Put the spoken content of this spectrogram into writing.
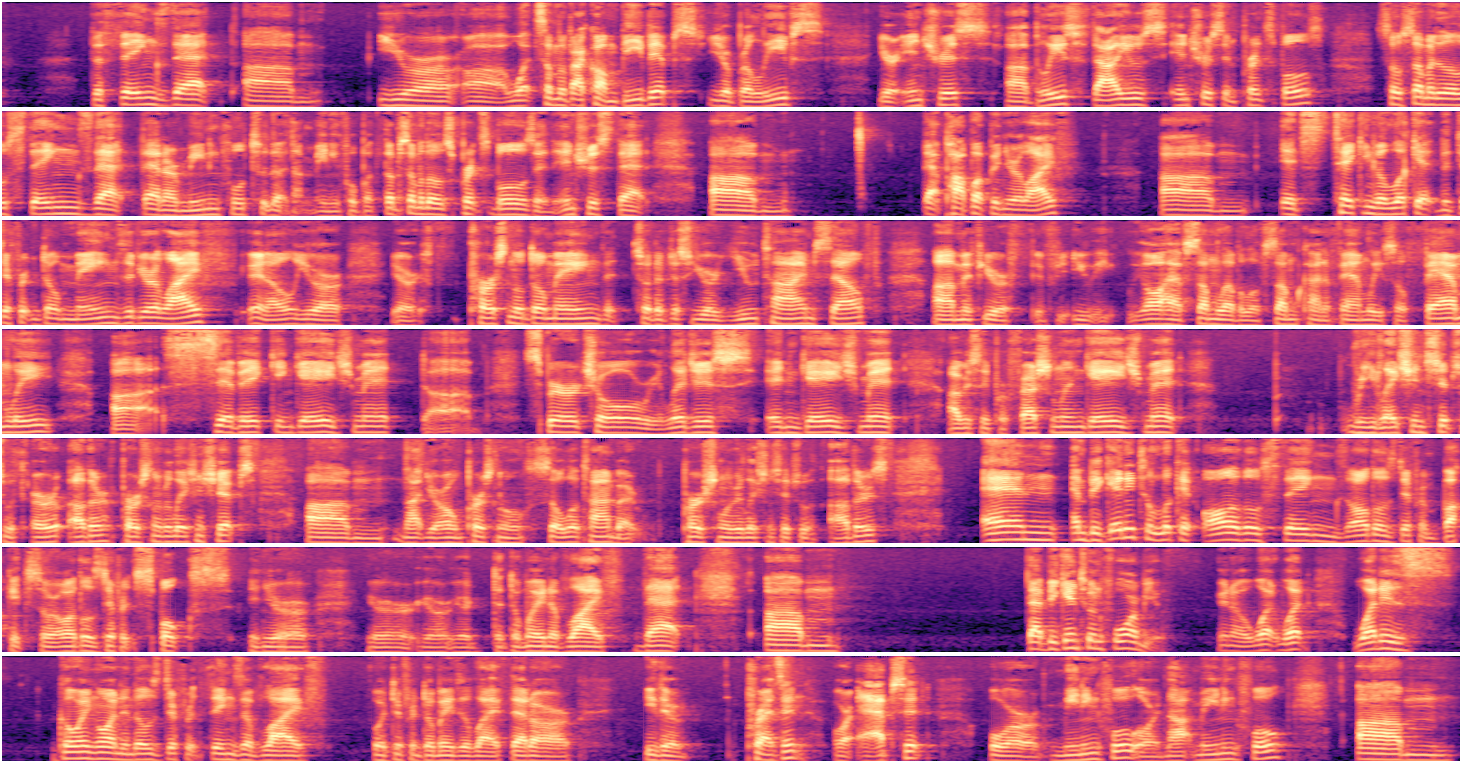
the things that um, your uh, what some of I call them BVIPs, your beliefs, your interests, uh, beliefs, values, interests, and principles. So some of those things that that are meaningful to the not meaningful, but some of those principles and interests that um, that pop up in your life. Um, it's taking a look at the different domains of your life. You know, your your personal domain, that sort of just your you time self. Um, if you're if you we all have some level of some kind of family, so family, uh, civic engagement, uh, spiritual, religious engagement, obviously professional engagement, relationships with er- other personal relationships um, not your own personal solo time, but personal relationships with others, and and beginning to look at all of those things, all those different buckets or all those different spokes in your your your your the domain of life that um, that begin to inform you. You know what what what is going on in those different things of life or different domains of life that are either present or absent or meaningful or not meaningful um,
